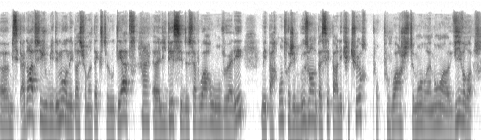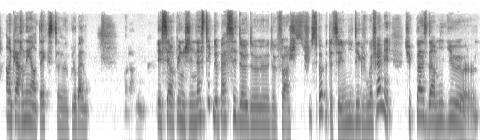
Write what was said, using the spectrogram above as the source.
heu, mais c'est pas grave si j'oublie des mots, on n'est pas sur un texte au théâtre. Ouais. Heu, l'idée, c'est de savoir où on veut aller, mais par contre, j'ai besoin de passer par l'écriture pour pouvoir justement vraiment, heu, vivre, incarner un texte, globalement. Voilà, donc Et c'est un peu une gymnastique de passer de de de enfin, je je sais pas, peut-être c'est une idée que je me fais, mais tu passes d'un milieu, heu,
